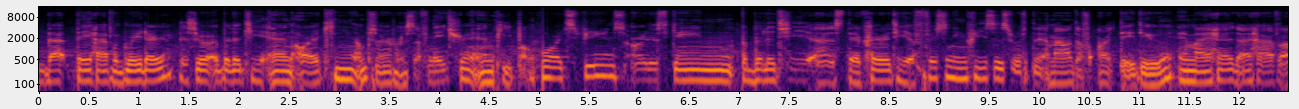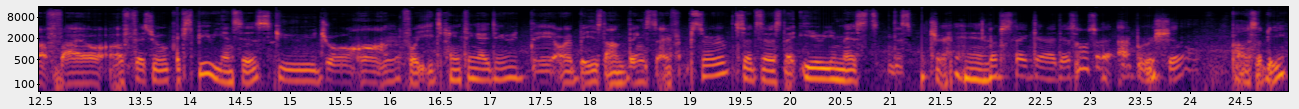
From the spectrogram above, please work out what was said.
that they have a greater visual ability and are keen observers of nature and people. More experienced artists gain ability as their clarity of vision increases with the amount of art they do. In my head, I have a file of visual experiences to draw on for each painting I do. They are based on things I've observed, such as the eerie mist in this picture. It looks like uh, there's also an apparition, possibly.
